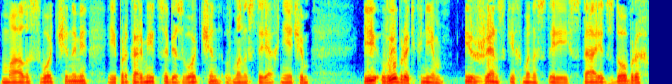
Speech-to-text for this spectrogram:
мало с вотчинами, и прокормиться без вотчин в монастырях нечем, и выбрать к ним из женских монастырей старец добрых,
